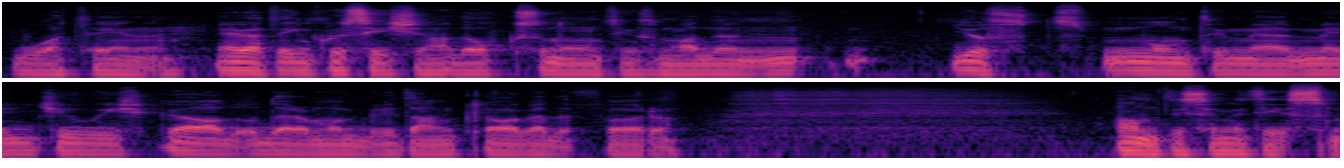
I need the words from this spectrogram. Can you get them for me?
Watain. Jag vet att Inquisition hade också någonting som hade just någonting med, med Jewish God och där de har blivit anklagade för antisemitism.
